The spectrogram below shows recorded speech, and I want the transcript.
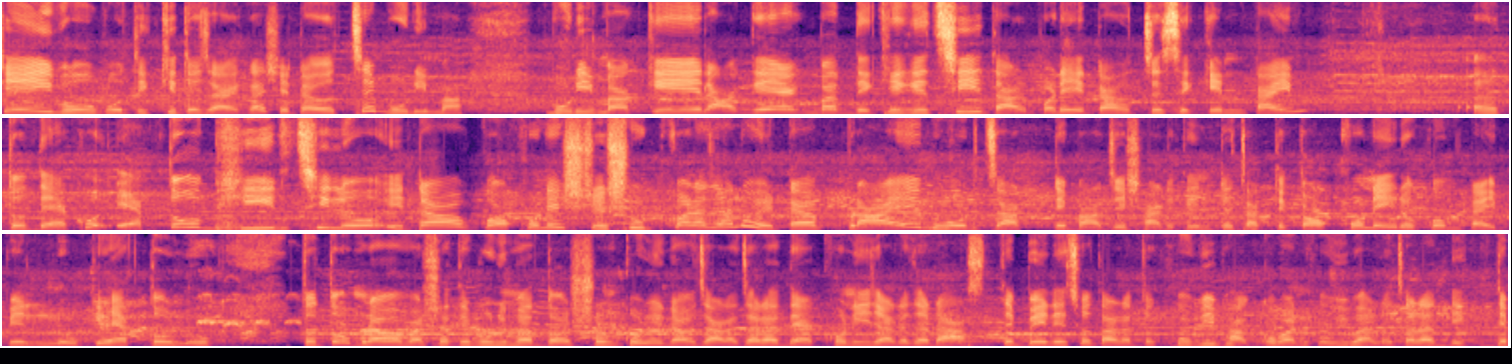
সেই বহু প্রতীক্ষিত জায়গা, সেটা হচ্ছে বুড়িমা। বুড়িমাকে এর আগে একবার দেখে গেছি, তারপরে এটা হচ্ছে সেকেন্ড টাইম তো দেখো, এত ভিড় ছিল, এটা কখন শ্যুট করা জানো? এটা প্রায় ভোর চারটে বাজে, সাড়ে তিনটে চারটে। তখন এরকম টাইপের লোক, এত লোক। তো তোমরাও আমার সাথে বুড়িমার দর্শন করে নাও। যারা যারা দেখোনি, যারা যারা আসতে পেরেছ, তারা তো খুবই ভাগ্যবান, খুবই ভালো। যারা দেখতে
